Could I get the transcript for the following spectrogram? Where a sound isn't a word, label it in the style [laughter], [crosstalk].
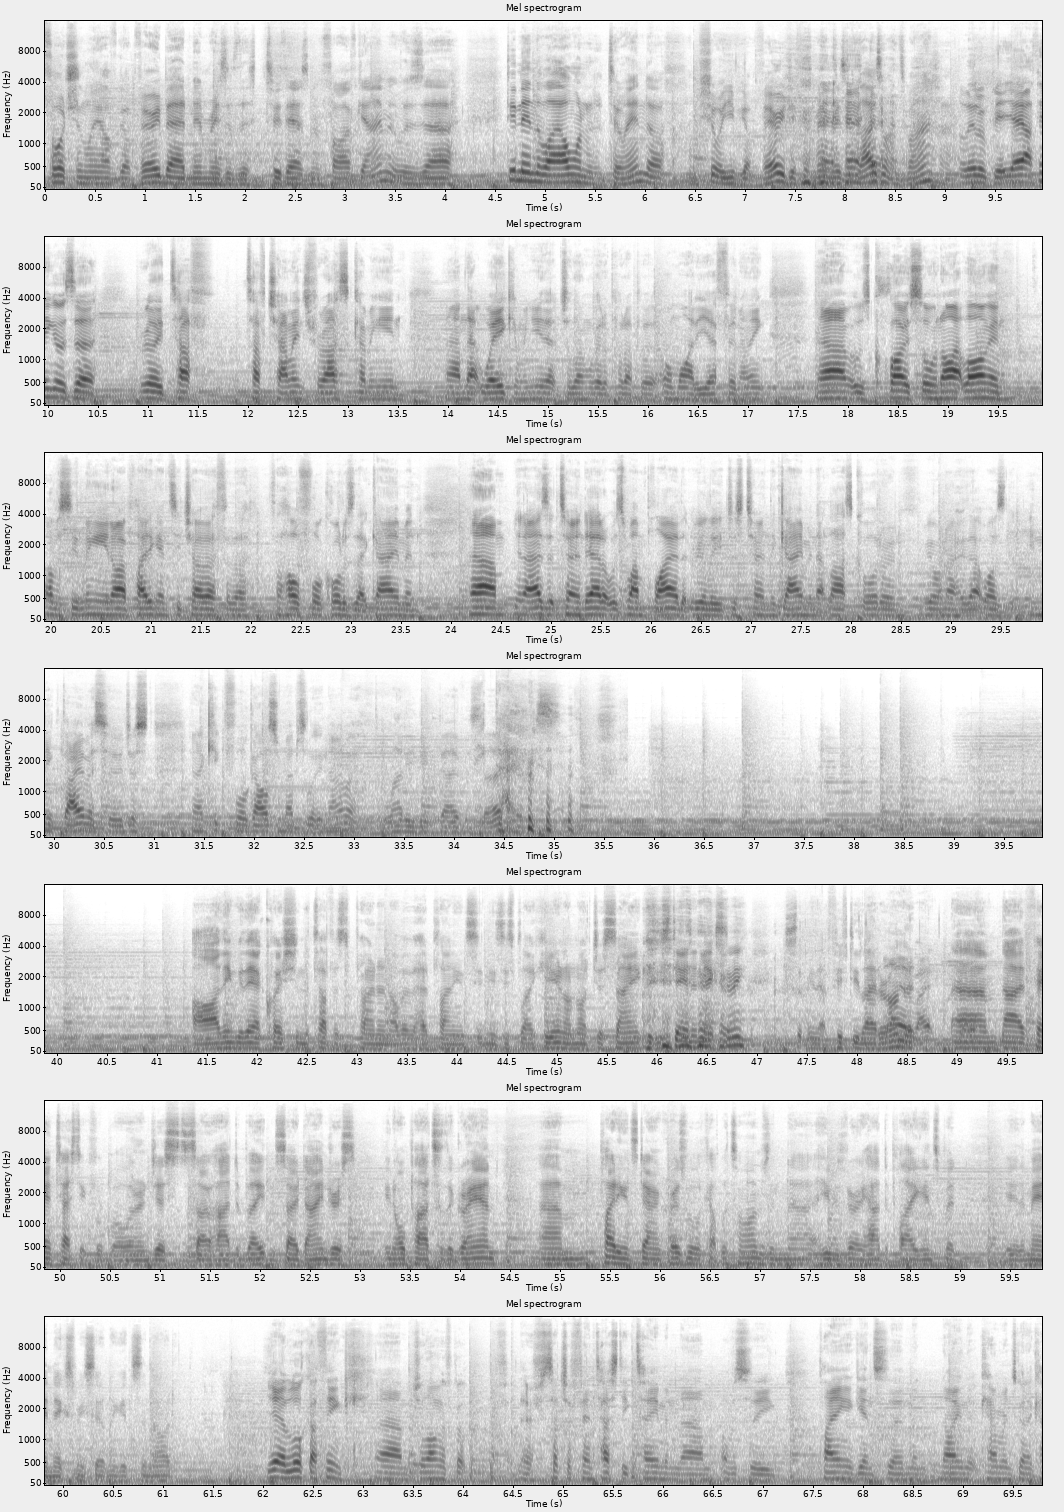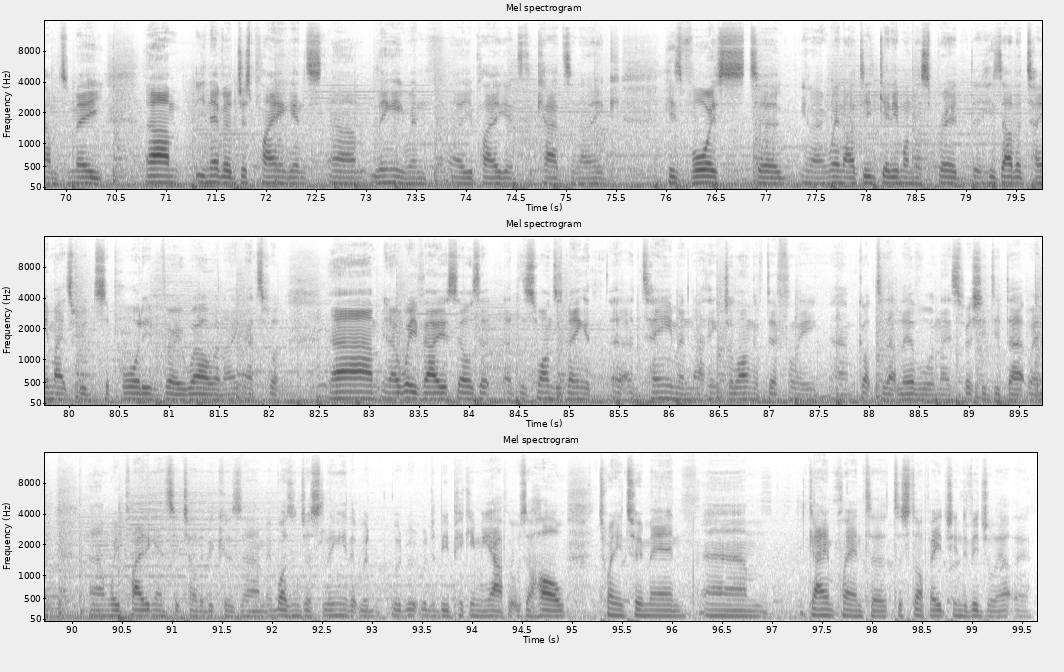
unfortunately, I've got very bad memories of the 2005 game. It was uh, didn't end the way I wanted it to end. I'm sure you've got very different memories of those ones, mate. [laughs] A little bit, yeah. I think it was a really tough, tough challenge for us coming in um, that week, and we knew that Geelong were going to put up an almighty effort. I think um, it was close all night long, and obviously Lingy and I played against each other for the, for the whole four quarters of that game, and um, you know, as it turned out, it was one player that really just turned the game in that last quarter, and we all know who that was, in Nick Davis, who just you know, kicked four goals from absolutely nowhere. Bloody Nick Davis, Nick though. Davis. [laughs] Oh, I think without question the toughest opponent I've ever had playing in Sydney is this bloke here, and I'm not just saying it because he's standing next to me. [laughs] Slip me that 50 later on. Yeah, but, mate. um, no, fantastic footballer and just so hard to beat and so dangerous in all parts of the ground. Um, played against Daryn Cresswell a couple of times, and uh, he was very hard to play against. But yeah, the man next to me certainly gets the nod. Yeah, look, I think um, Geelong have got they're such a fantastic team, and um, obviously playing against them and knowing that Cameron's going to come to me, um, you're never just playing against um, Lingy when uh, you play against the Cats, and I think his voice to you know when I did get him on the spread, that his other teammates would support him very well, and I think that's what um, you know we value ourselves at, at the Swans as being a, a, team, and I think Geelong have definitely um, got to that level, and they especially did that when um, we played against each other because um, it wasn't just Lingy that would, would, would be picking me up; it was a whole 22 man um, game plan to, to stop each individual out there.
